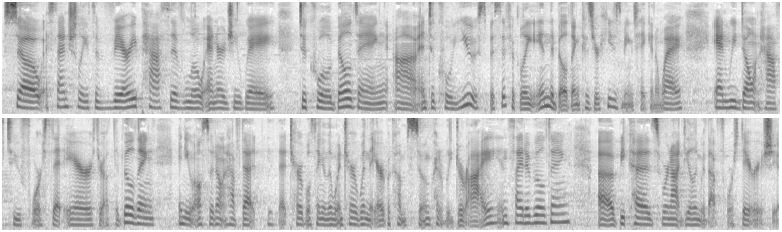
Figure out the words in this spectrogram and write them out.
So essentially, it's a very passive, low energy way to cool a building uh, and to cool you specifically in the building because your heat is being taken away. And we don't have to force that air throughout the building. And you also don't have that that terrible thing in the winter when the air becomes so incredibly dry inside a building uh, because we're not dealing with that forced air issue.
